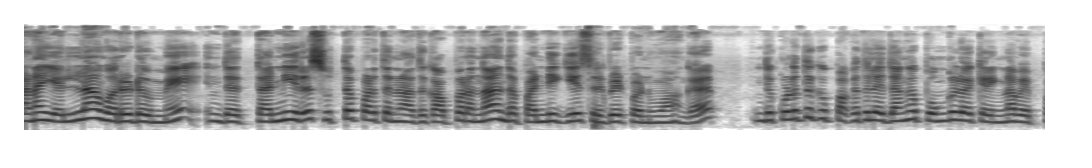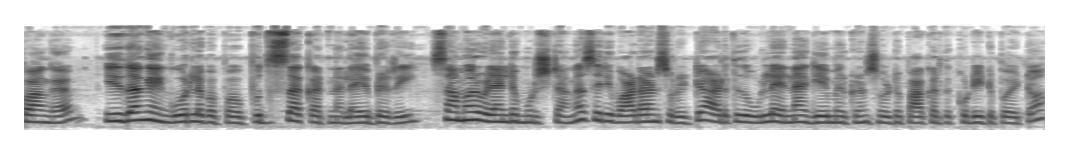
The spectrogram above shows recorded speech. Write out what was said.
ஆனால் எல்லா வருடமுமே இந்த தண்ணீரை சுத்தப்படுத்தினதுக்கு அப்புறம் தான் இந்த பண்டிகையை செலிப்ரேட் பண்ணுவாங்க. இந்த குளத்துக்கு பக்கத்தில் இதாங்க பொங்கல் வைக்கிறீங்களா வைப்பாங்க. இதுதாங்க எங்கள் ஊரில் இப்போ புதுசாக கட்டின லைப்ரரி சம்மர் விளையாண்டு முடிச்சிட்டாங்க. சரி வாடான்னு சொல்லிட்டு அடுத்தது உள்ளே என்ன கேம் இருக்குன்னு சொல்லிட்டு பார்க்கறதுக்கு கூட்டிகிட்டு போயிட்டோம்.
